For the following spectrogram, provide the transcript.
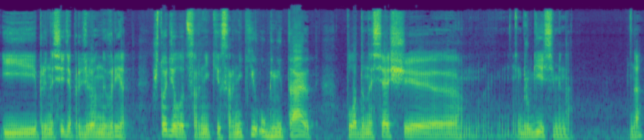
и приносить определенный вред. Что делают сорняки? Сорняки угнетают плодоносящие другие семена. Да?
